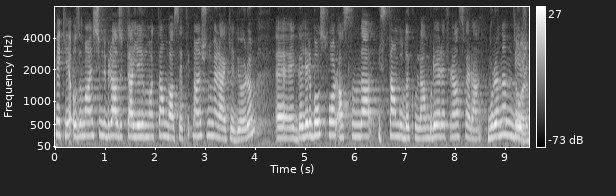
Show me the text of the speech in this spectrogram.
Peki o zaman şimdi birazcık daha yayılmaktan bahsettik. Ben şunu merak ediyorum. Ee, Galeri Bosfor aslında İstanbul'da kurulan, buraya referans veren, buranın bir Doğru.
